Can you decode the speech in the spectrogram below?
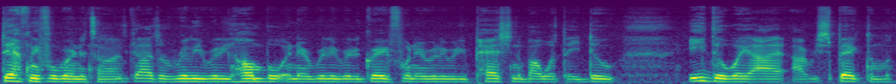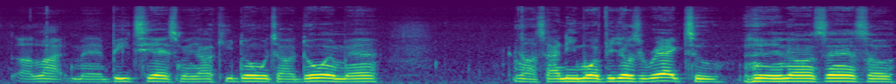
Definitely for winter time. These guys are really, really humble and they're really, really grateful and they're really, really passionate about what they do. Either way, I, I respect them a lot, man. BTS, man, y'all keep doing what y'all doing, man. You know, I need more videos to react to. you know what I'm saying? So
